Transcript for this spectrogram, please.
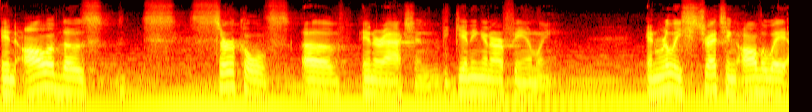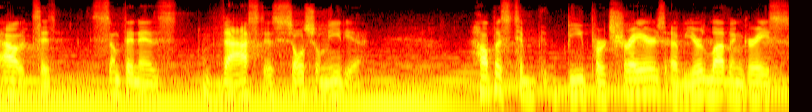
in all of those circles of interaction, beginning in our family, and really stretching all the way out to something as vast as social media. Help us to be portrayers of your love and grace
